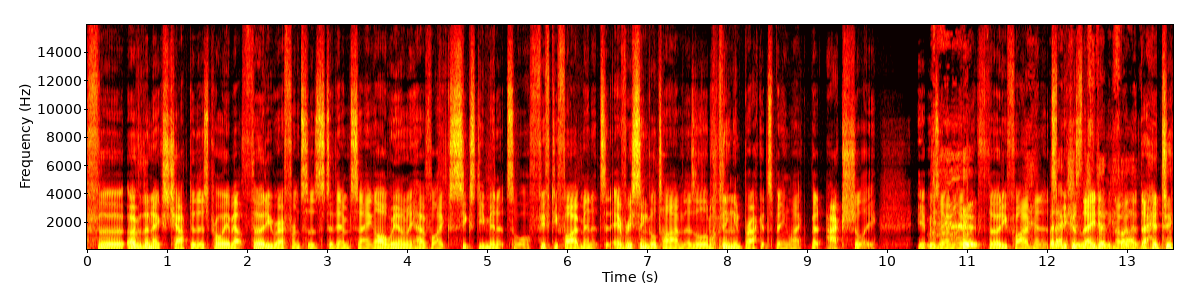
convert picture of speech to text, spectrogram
for over the next chapter, there's probably about 30 references to them saying, oh, we only have like 60 minutes or 55 minutes. And every single time, there's a little thing in brackets being like, but actually, it was only like 35 minutes because they didn't know that they had to.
